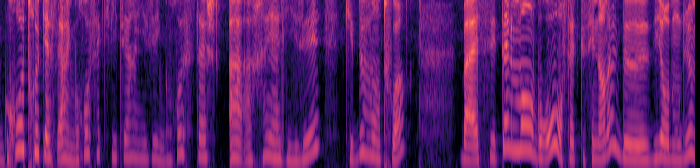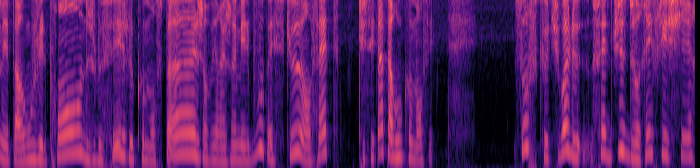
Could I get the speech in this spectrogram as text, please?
gros truc à faire, une grosse activité à réaliser, une grosse tâche à réaliser qui est devant toi, bah c'est tellement gros en fait que c'est normal de se dire oh mon dieu mais par où je vais le prendre, je le fais, je le commence pas, j'en verrai jamais le bout parce que en fait tu sais pas par où commencer. Sauf que tu vois, le fait juste de réfléchir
